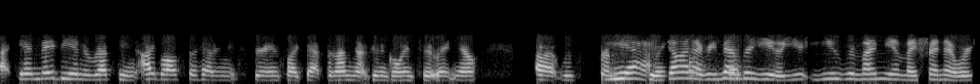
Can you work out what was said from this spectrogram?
I and maybe interrupting. I've also had an experience like that, but I'm not going to go into it right now. Uh, it was from yeah, Dawn, I remember you. You you remind me of my friend I worked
